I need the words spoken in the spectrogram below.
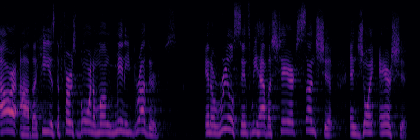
our Abba, he is the firstborn among many brothers. In a real sense, we have a shared sonship and joint heirship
